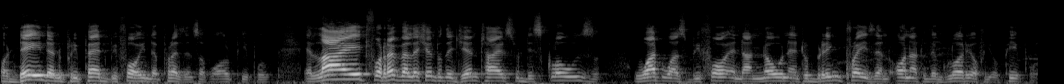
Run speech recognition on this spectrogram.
ordained and prepared before in the presence of all people, a light for revelation to the Gentiles to disclose what was before and unknown, and to bring praise and honor to the glory of your people.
